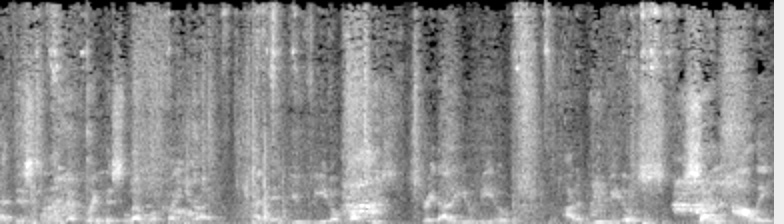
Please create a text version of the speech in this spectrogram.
at this time that bring this level of fight drive. I've had Uvito puppies, straight out of Uvito, out of Uvito's son Ali.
